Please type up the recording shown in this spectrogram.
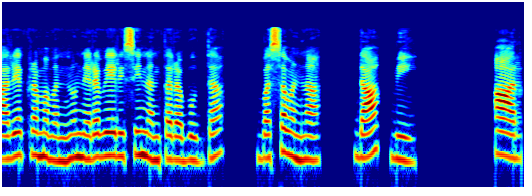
ಕಾರ್ಯಕ್ರಮವನ್ನು ನೆರವೇರಿಸಿ ನಂತರ ಬುದ್ಧ ಬಸವಣ್ಣ ಡಾ ಬಿ. ಆರ್.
